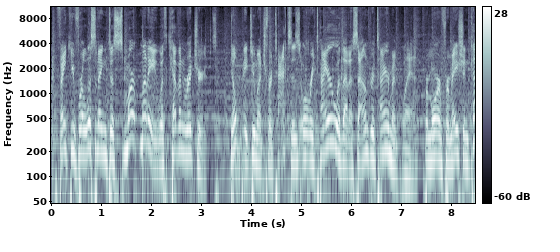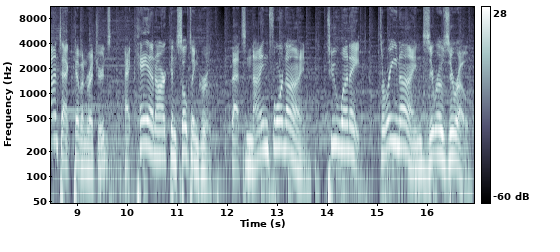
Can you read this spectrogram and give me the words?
Thank you for listening to Smart Money with Kevin Richards. Don't pay too much for taxes or retire without a sound retirement plan. For more information, contact Kevin Richards at KNR Consulting Group. That's 949 218 3900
